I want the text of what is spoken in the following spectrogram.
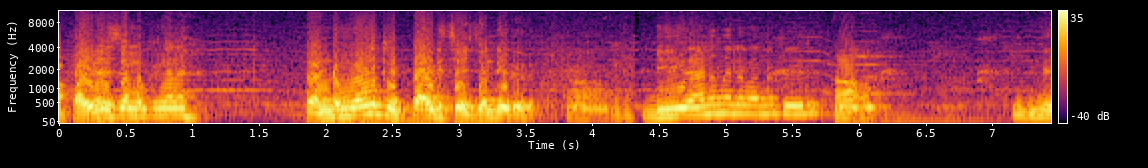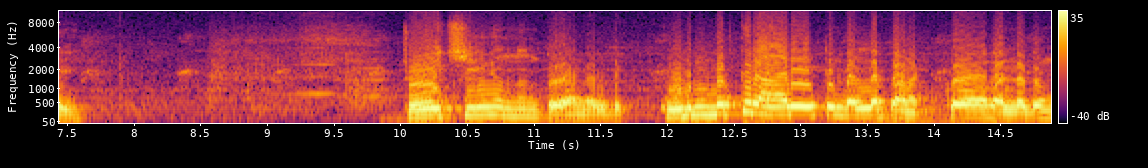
അപ്പൊ അതിനനുസരിച്ച് നമുക്ക് ഇങ്ങനെ രണ്ട് മൂന്ന് ട്രിപ്പായിട്ട് ചെയ്യേണ്ടി വരും. ബീരാണെന്നല്ലേ പറഞ്ഞ പേര്? പിന്നെ ചോദിച്ചിനൊന്നും തോന്നരുത്. കുടുംബത്തിൽ ആരെയിട്ടും വല്ല പിണക്കോ വല്ലതും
